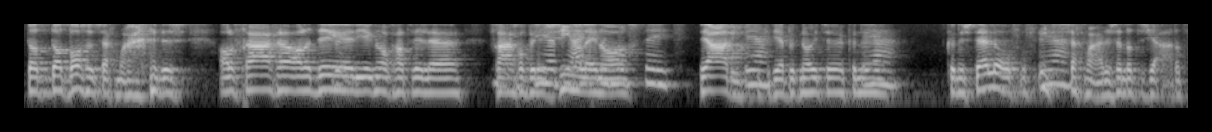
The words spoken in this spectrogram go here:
dat, dat was het, zeg maar. Dus alle vragen, alle dingen die ik nog had willen vragen of willen zien, alleen al. nog steeds. Ja, die, Ja. Die, die heb ik nooit kunnen, Ja. kunnen stellen of, of iets, Ja. zeg maar. Dus en dat is, ja, dat,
